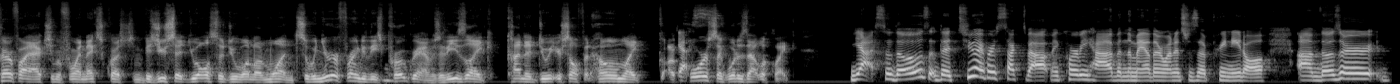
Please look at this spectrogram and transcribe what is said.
clarify actually before my next question because you said you also do one-on-one so when you're referring to these mm-hmm. programs are these like kind of do it yourself at home like a yes. course like what does that look like yeah, so those the two I first talked about, my core rehab, and then my other one is just a prenatal. Um, those are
